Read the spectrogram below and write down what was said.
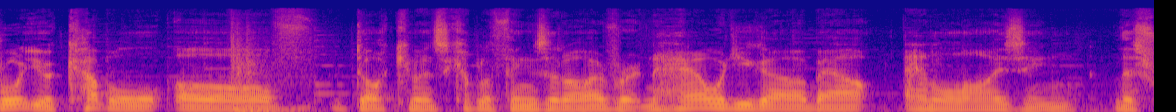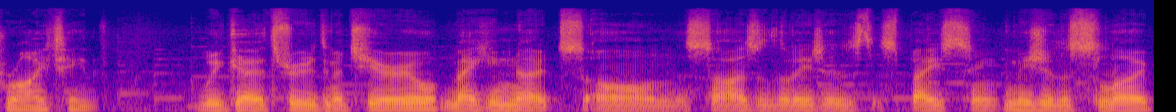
brought you a couple of documents, a couple of things that I've written. How would you go about analysing this writing? We go through the material, making notes on the size of the letters, the spacing, measure the slope,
